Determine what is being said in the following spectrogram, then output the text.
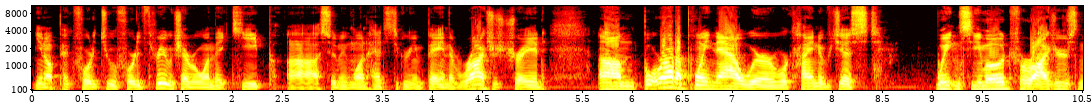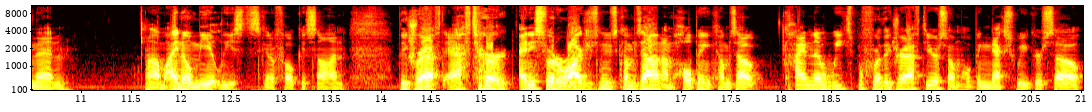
you know pick 42 or 43, whichever one they keep, uh, assuming one heads to Green Bay in the Rodgers trade. Um, but we're at a point now where we're kind of just wait and see mode for Rodgers, and then um, I know me at least is going to focus on the draft after any sort of Rodgers news comes out. I'm hoping it comes out kind of weeks before the draft here, so I'm hoping next week or so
